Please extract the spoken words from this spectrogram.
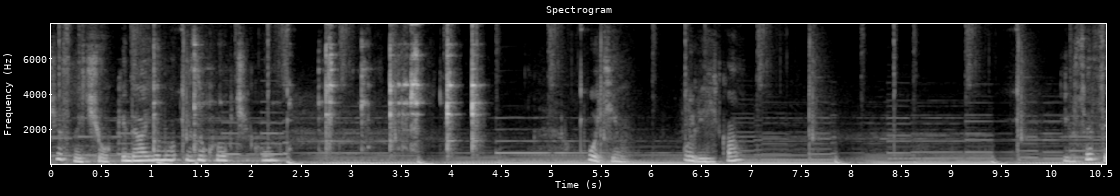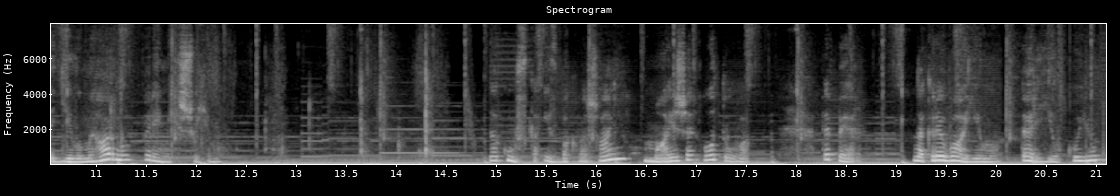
Чесничок кидаємо із укропчиком. Потім олійка. І все це діло ми гарно перемішуємо. Закуска із баклажанів майже готова. Тепер накриваємо тарілкою.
